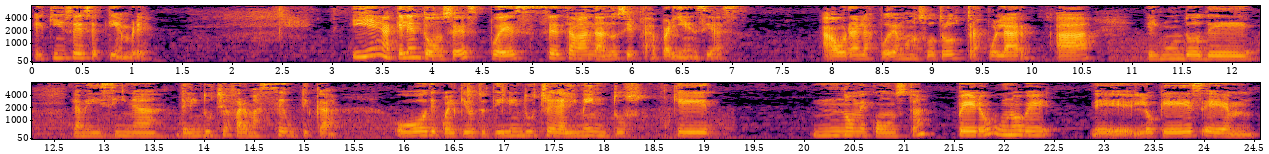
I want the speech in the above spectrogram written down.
el 15 de septiembre. Y en aquel entonces, pues, se estaban dando ciertas apariencias. Ahora las podemos nosotros traspolar a el mundo de la medicina, de la industria farmacéutica o de cualquier otro tipo de industria de alimentos que no me consta, pero uno ve eh, lo que es em,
